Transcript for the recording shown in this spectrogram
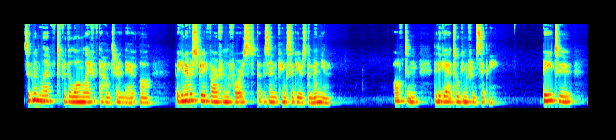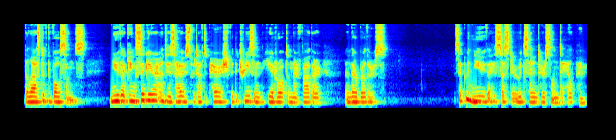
Sigmund lived for the long life of the hunter and the outlaw, but he never strayed far from the forest that was in King Siggeir's dominion. Often did he get a token from Signy. They too, the last of the Volsungs, knew that King Siggeir and his house would have to perish for the treason he had wrought on their father and their brothers. Sigmund knew that his sister would send her son to help him.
